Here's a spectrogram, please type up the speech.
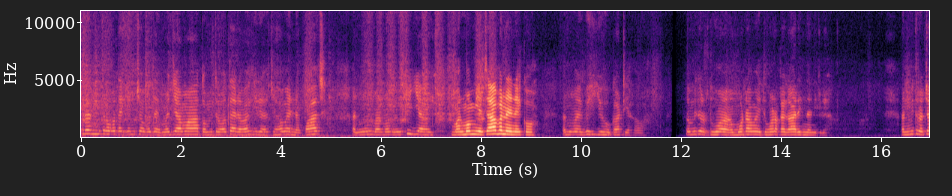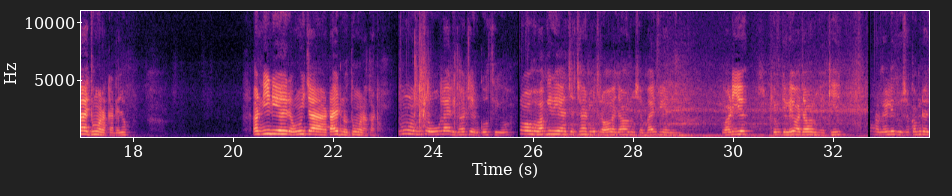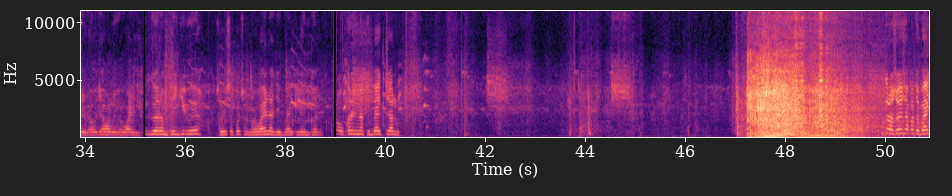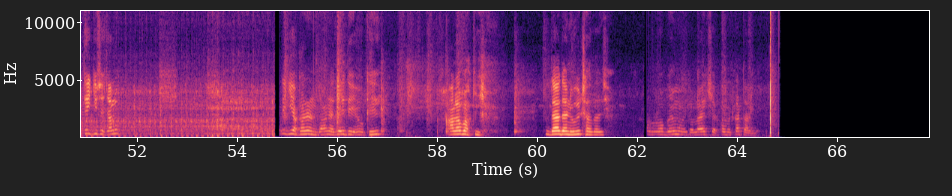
Friend મિત્રો બધા કેમ છો? બધા મજામાં. તો મિત્રો અત્યારે વાગી રહ્યા છે હવાના પાંચ અને હું મારી મમ્મી ઉઠી ગયા મારી મમ્મીએ ચા બનાવી નાખ્યો અને હું અહીં બેસી ગયો ગાંઠિયા ખાવા. તો મિત્રો ધુવા મોઢામાં ધુવાણા કાંઈક આ રીતના નીકળ્યા. અને મિત્રો ચાય ધુવાણા કાઢે જો. અને એની અરે હું ચા ટાઈડનો ધુવાણા કાઢું. હું મિત્રો ઉલારી ગાંઠિયા કોથળીઓ. તો વાગી રહ્યા છે. ચાર મિત્રો હવે જવાનું છે બાઇક લઈને વાડીએ કેમ લેવા જવાનું છે ઘી. આપણે લઈ લીધું છે કમરેલી હવે જવાનું છે વાડીએ ગરમ થઈ ગયું છે. જોઈ શકો છો, નવાયેલા જે બાઇક લઈને ઘરે. કરી નાખી બાઇક ચાલુ. મિત્રો, જોઈ શકો છો બાઇક થઈ ગયું છે, ચાલુ. ગયા ઘરે બાને દઈ દે, ઘી. આલો બાકી. દાદાની ઉઠાતા છે બ્લોગ ગમ્યો હોય તો લાઈક શેર કોમેન્ટ કરતા રહીજો.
